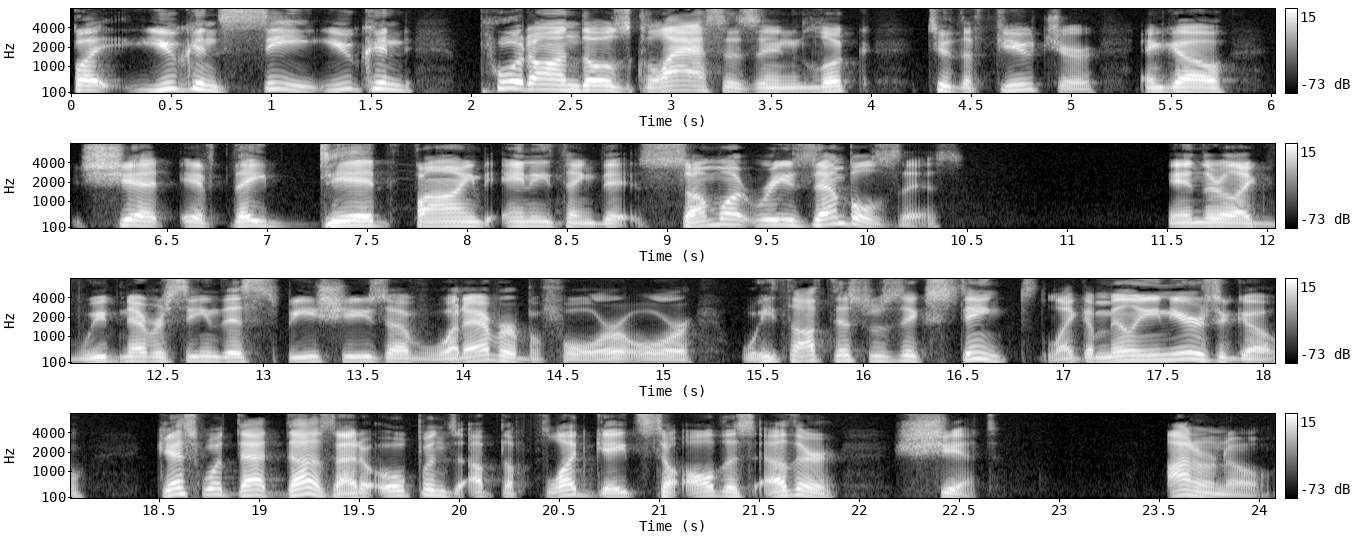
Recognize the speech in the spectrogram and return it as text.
But you can see, you can put on those glasses and look to the future and go, shit, if they did find anything that somewhat resembles this, and they're like, we've never seen this species of whatever before, or we thought this was extinct like a million years ago. Guess what that does? That opens up the floodgates to all this other shit. I don't know.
